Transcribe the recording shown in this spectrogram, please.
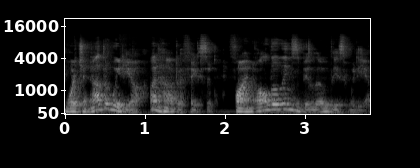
Watch another video on how to fix it. Find all the links below this video.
